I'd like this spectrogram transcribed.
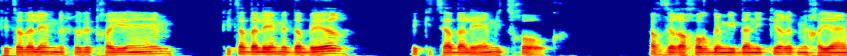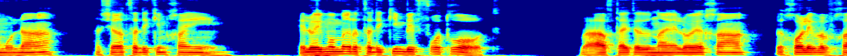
כיצד עליהם לחיות את חייהם, כיצד עליהם לדבר, וכיצד עליהם לצחוק. אך זה רחוק במידה ניכרת מחיי האמונה אשר הצדיקים חיים. אלוהים אומר לצדיקים בפרוטרוט ואהבת את אדוני אלוהיך בכל לבבך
